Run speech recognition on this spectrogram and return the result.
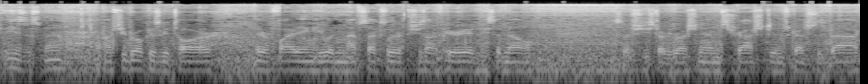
Jesus, man. Uh, she broke his guitar. They were fighting. He wouldn't have sex with her. She's on her period. He said no. So she started rushing him, scratched him, scratched his back,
